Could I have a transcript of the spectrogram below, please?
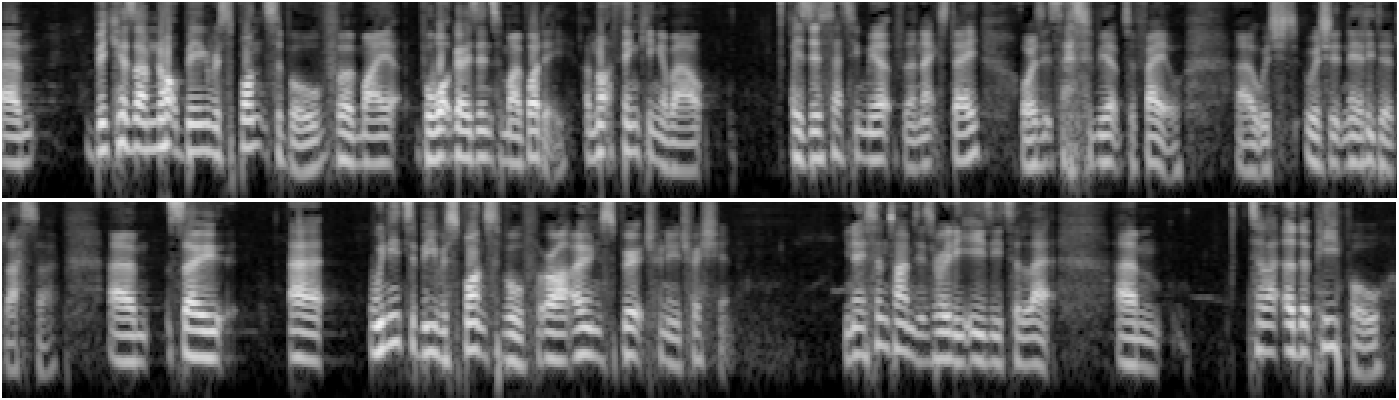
Um, because I'm not being responsible for, my, for what goes into my body. I'm not thinking about is this setting me up for the next day or is it setting me up to fail, uh, which, which it nearly did last time. Um, so uh, we need to be responsible for our own spiritual nutrition. You know, sometimes it's really easy to let, um, to let other people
